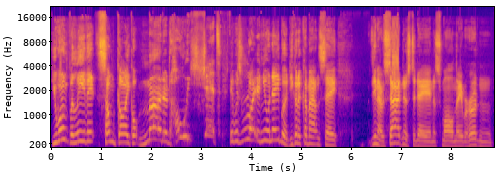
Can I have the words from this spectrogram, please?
"You won't believe it, some guy got murdered. Holy shit! It was right in your neighborhood." You're gonna come out and say, you know, sadness today in a small neighborhood and.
